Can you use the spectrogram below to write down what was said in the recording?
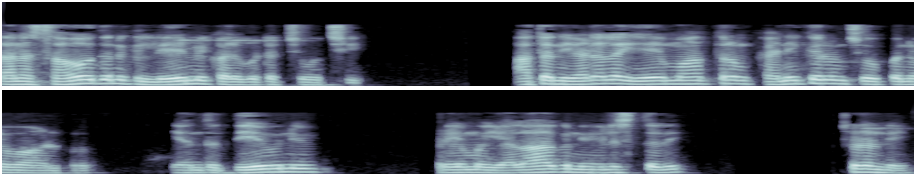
తన సహోదరునికి లేమి కలుగుట చూచి అతని ఎడల ఏ మాత్రం కనికరం చూపని వాడు ఎంత దేవుని ప్రేమ ఎలాగ నిలుస్తుంది? చూడండి.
